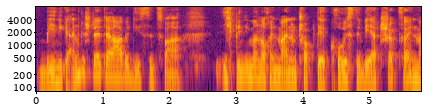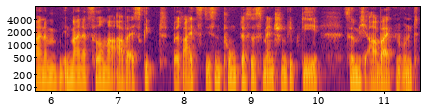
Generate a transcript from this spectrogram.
wenige Angestellte habe. Die sind zwar, ich bin immer noch in meinem Job der größte Wertschöpfer in meinem, in meiner Firma, aber es gibt bereits diesen Punkt, dass es Menschen gibt, die für mich arbeiten und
